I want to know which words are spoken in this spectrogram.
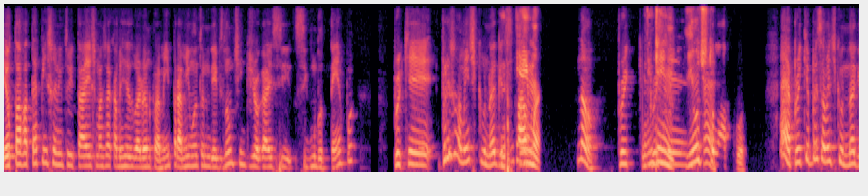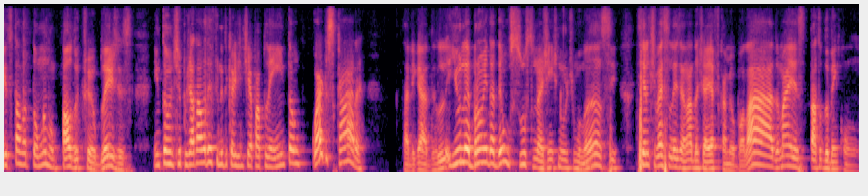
Eu tava até pensando em twittar isso, mas acabei resguardando para mim. Para mim, o Anthony Davis não tinha que jogar esse segundo tempo. Porque, principalmente que o Nuggets. Ninguém, tava... mano. Não, porque. Ninguém, porque... nenhum titular, é. pô. É, porque principalmente que o Nuggets estava tomando um pau do Trailblazers, então, tipo, já tava definido que a gente ia pra play então guarda os caras, tá ligado? E o LeBron ainda deu um susto na gente no último lance, se ele tivesse lesionado já ia ficar meio bolado, mas tá tudo bem com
